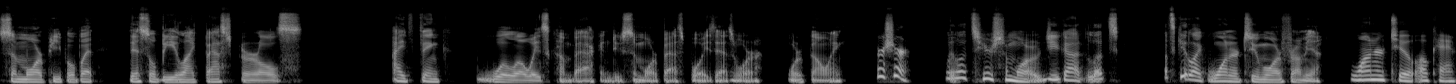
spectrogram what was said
some more people, but this will be like best girls. I think we'll always come back and do some more best boys as we're we're going. For sure. Well, let's hear some more. You got let's let's get like one or two more from you. One or two. Okay.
